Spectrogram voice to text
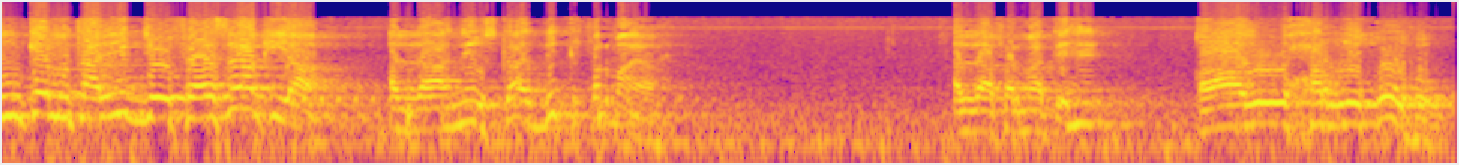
ان کے متعلق جو فیصلہ کیا، اللہ نے اس کا ذکر فرمایا ہے۔ اللہ فرماتے ہیں قالو حرقو ہو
